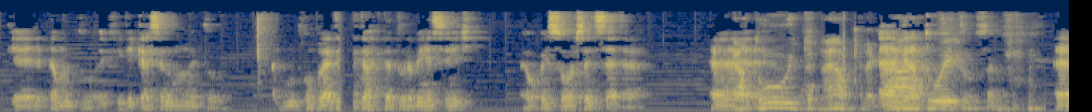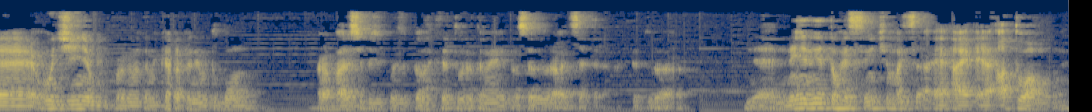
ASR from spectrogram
Porque ele está muito, enfim, vem crescendo muito, é muito completo e tem uma arquitetura bem recente, é open source, etc. É, gratuito, né? O que é legal. É gratuito, sabe? é, Houdini é um programa também que eu quero aprender muito bom para vários tipos de coisas pela arquitetura também, procedural, etc. A arquitetura é, nem, nem, é tão recente, mas é, é, é atual, né?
